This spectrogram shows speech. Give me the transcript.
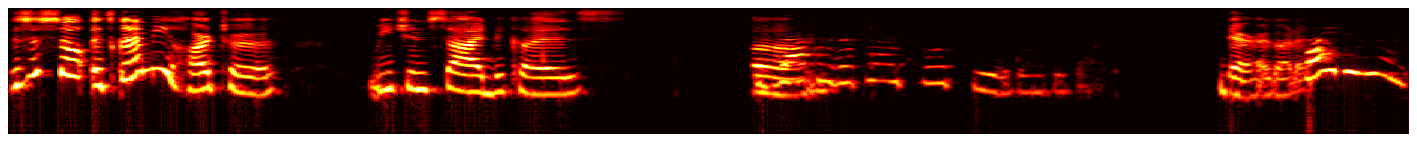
This is so. It's gonna be hard to reach inside because. Exactly, Um, that's why I told you don't do that. there, I got it. Why did you?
